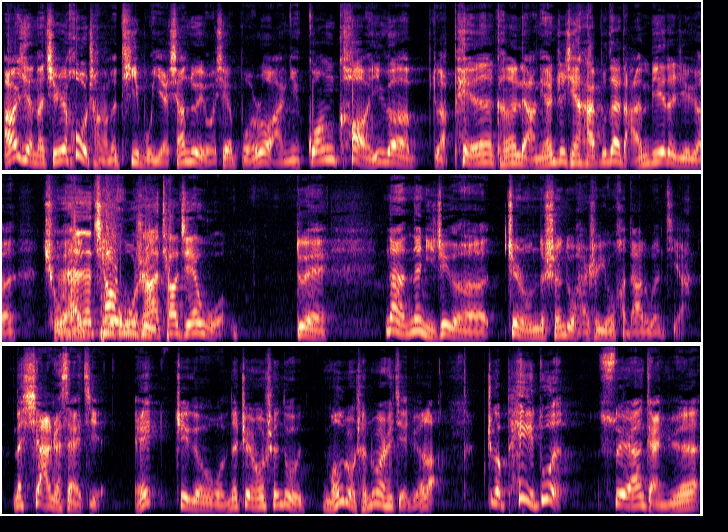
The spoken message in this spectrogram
而且呢，其实后场的替补也相对有些薄弱啊。你光靠一个对吧？佩恩可能两年之前还不在打 NBA 的这个球员，还在跳舞呢，跳街舞。对，那那你这个阵容的深度还是有很大的问题啊。那下个赛季。哎，这个我们的阵容深度某种程度上是解决了。这个佩顿虽然感觉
